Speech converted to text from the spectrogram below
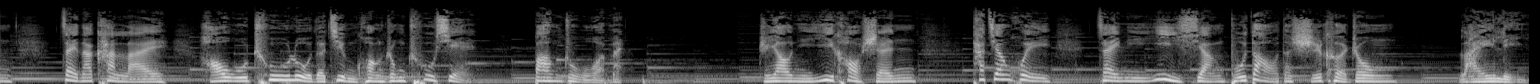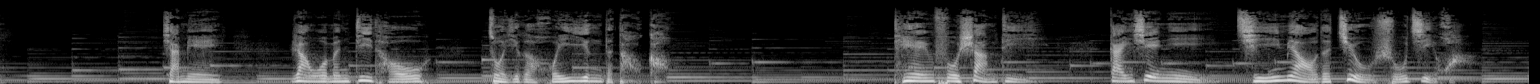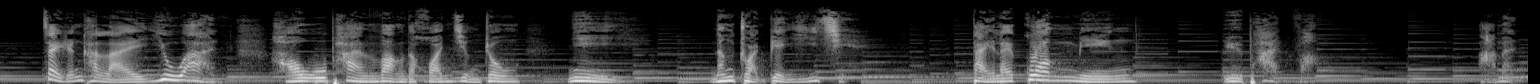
在那看来毫无出路的境况中出现，帮助我们。只要你依靠神，他将会在你意想不到的时刻中来临。下面，让我们低头做一个回应的祷告。天父上帝，感谢你奇妙的救赎计划，在人看来幽暗、毫无盼望的环境中，你能转变一切，带来光明与盼望。阿门。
